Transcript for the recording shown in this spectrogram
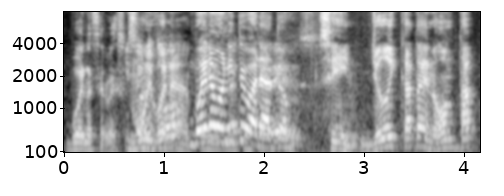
buena cerveza. Muy buena. Bueno, bonito y barato. Sí, yo doy cata en On Tap,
